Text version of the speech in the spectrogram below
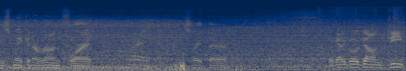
He's making a run for it. Where is it? It's right there. They gotta go down deep,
